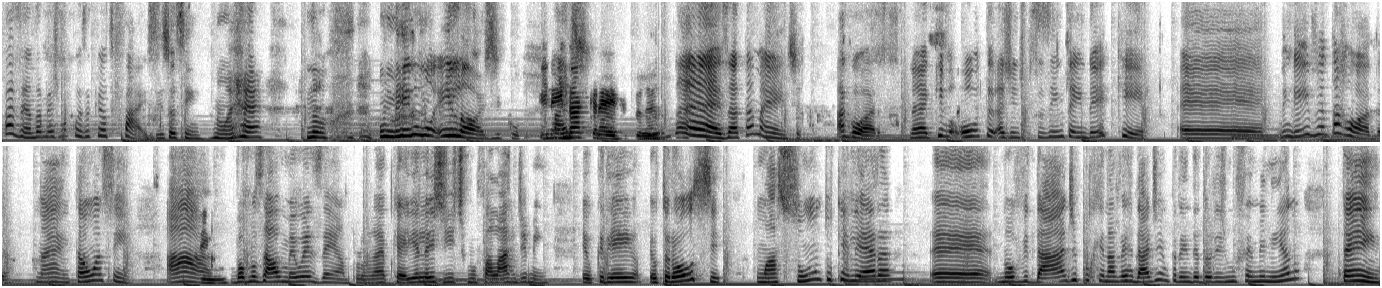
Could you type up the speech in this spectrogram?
fazendo a mesma coisa que outro faz. Isso, assim, não é no, o mínimo ilógico. E nem mas, dá crédito, né? É, exatamente. Agora, né, que outra, a gente precisa entender que é, ninguém inventa roda, né? Então, assim, ah, Sim. vamos usar o meu exemplo, né? Porque aí é legítimo falar de mim. Eu criei, eu trouxe um assunto que ele era é, novidade, porque na verdade o empreendedorismo feminino tem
